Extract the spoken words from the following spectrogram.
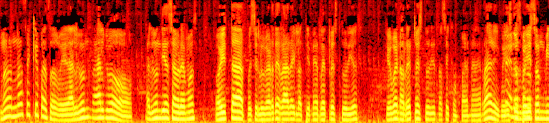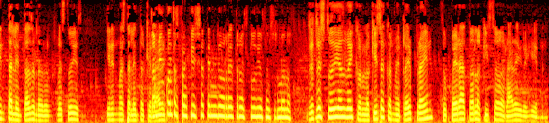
no, no sé qué pasó, güey. Algún, algo, algún día sabremos. Ahorita, pues el lugar de Rare lo tiene Retro Studios. Que bueno, Retro Studios no se compara nada de Rare, güey. Bueno, Estos pero- güeyes son bien talentosos, los Retro Studios. Tienen más talento que También Rare. cuántas franquicias ha tenido Retro Studios en sus manos. Retro Studios, güey, con lo que hizo con Metroid Prime, supera todo lo que hizo Rare, güey. En,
